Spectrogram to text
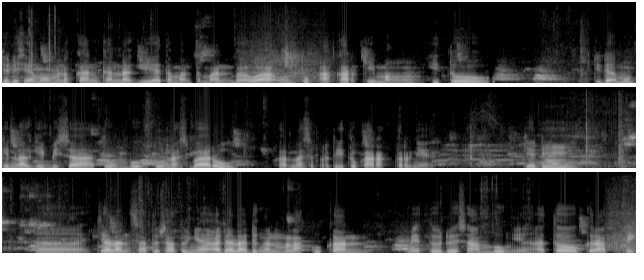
Jadi saya mau menekankan lagi ya teman-teman bahwa untuk akar kimeng itu tidak mungkin lagi bisa tumbuh tunas baru karena seperti itu karakternya. Jadi eh, jalan satu-satunya adalah dengan melakukan metode sambung ya atau grafting.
